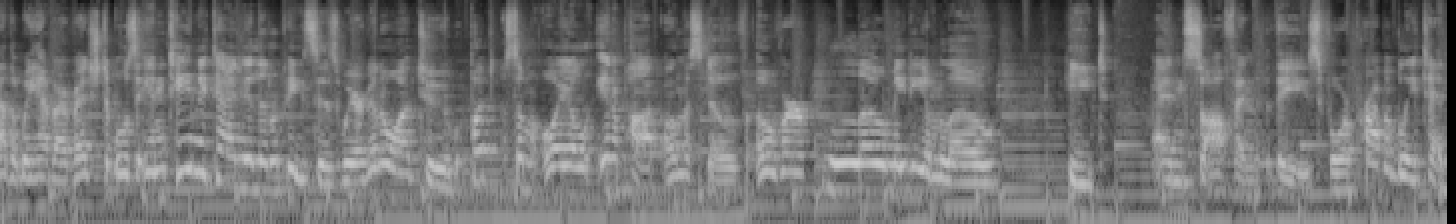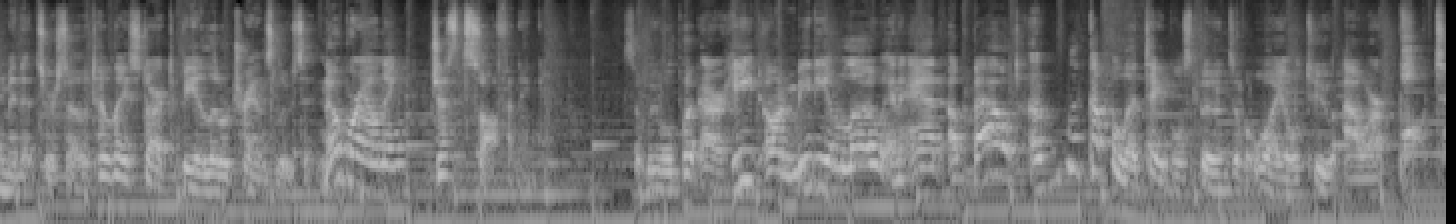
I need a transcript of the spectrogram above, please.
Now that we have our vegetables in teeny tiny little pieces, we are going to want to put some oil in a pot on the stove over low, medium, low heat and soften these for probably 10 minutes or so till they start to be a little translucent. No browning, just softening. So we will put our heat on medium low and add about a, a couple of tablespoons of oil to our pot.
